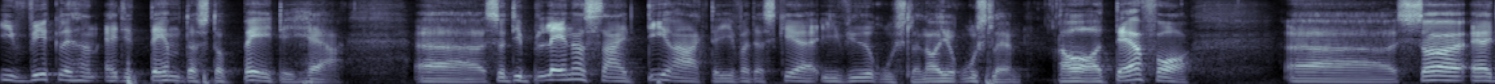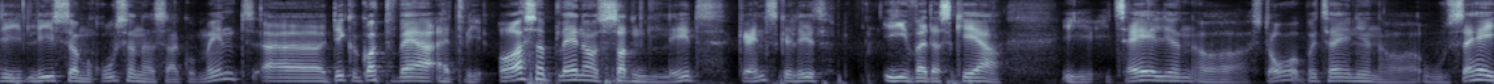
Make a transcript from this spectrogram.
i virkeligheden er det dem, der står bag det her. Uh, så de blander sig direkte i, hvad der sker i Hvide Rusland og i Rusland. Og derfor uh, så er det ligesom russernes argument. Uh, det kan godt være, at vi også blander os sådan lidt, ganske lidt, i hvad der sker i Italien og Storbritannien og USA,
